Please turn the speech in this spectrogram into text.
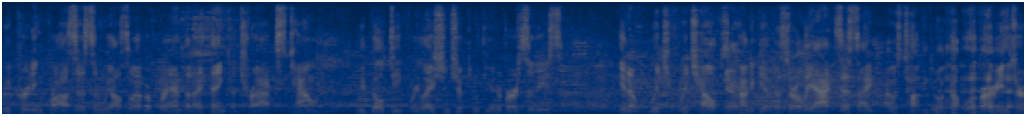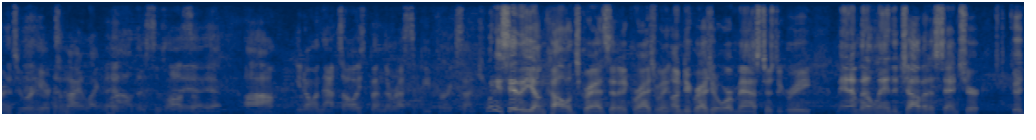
recruiting process, and we also have a brand that I think attracts talent. We build deep relationships with universities, you know, which which helps Yeah. kind of give us early access. I, I was talking to a couple of our interns who are here tonight, like, wow, this is awesome. yeah. Uh, you know, and that's always been the recipe for Accenture. What do you say to the young college grads that are graduating, undergraduate or master's degree? Man, I'm going to land a job at Accenture. It's good.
